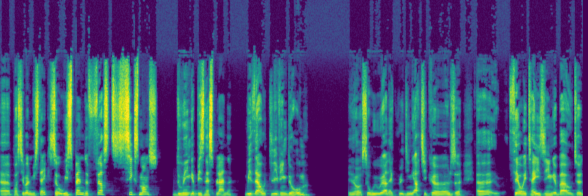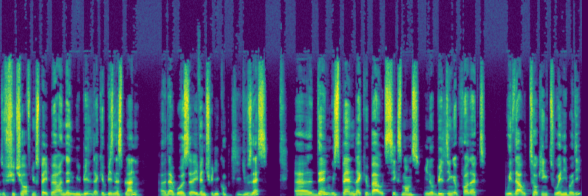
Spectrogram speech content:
uh, possible mistake. So we spent the first six months doing a business plan without leaving the room. You know, so we were like reading articles, uh, uh, theorizing about uh, the future of newspaper, and then we built like a business plan uh, that was uh, eventually completely useless. then we spent like about six months, you know, building a product without talking to anybody.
